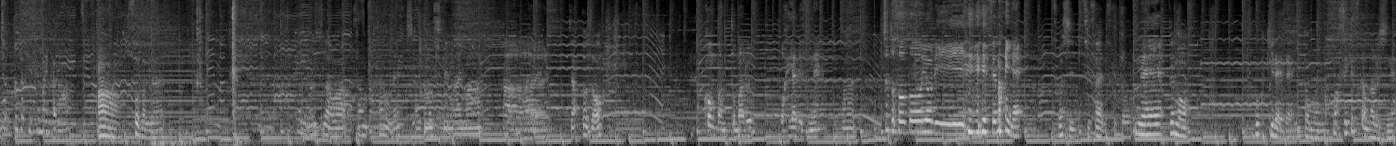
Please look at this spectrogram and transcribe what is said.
ちょっとだけ狭いかな。ああそうだ。ね今日の夜ツアーはサムね担当してもらいます。はじゃあどうぞ今晩泊まるお部屋ですね。はちょっと想像より 狭いね。い少し小さいですけど。ね。でもすごく綺麗でいいと思います。まあ清潔感になるしね。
